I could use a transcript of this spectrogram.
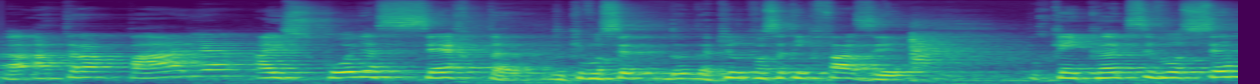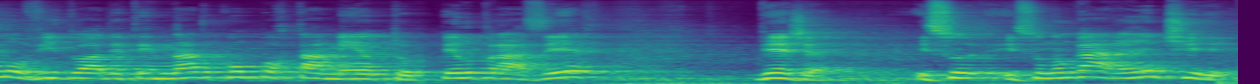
ah, atrapalha a escolha certa do que você, do- daquilo que você tem que fazer. Porque em Kant, se você é movido a determinado comportamento pelo prazer, veja, isso, isso não garante,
